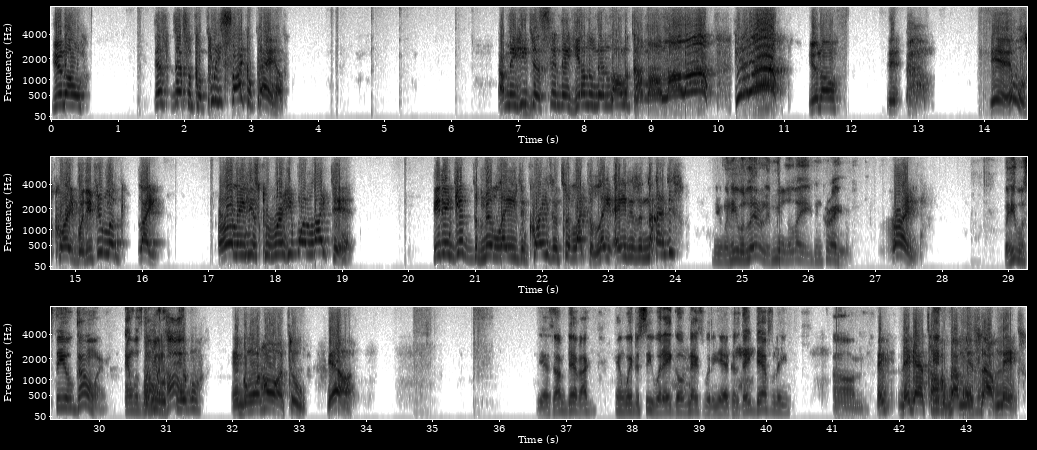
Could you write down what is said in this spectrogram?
You know, that's that's a complete psychopath. I mean, he just sitting there yelling at Lawler, come on, Lawler, get up. You know, it, yeah, it was crazy. But if you look like early in his career, he wasn't like that. He didn't get the middle aged and crazy until like the late 80s and 90s. Yeah, when he was literally middle aged and crazy. Right. But he was still going and was but going was hard. Going, and going hard too. Yeah. Yes, I'm definitely. I can't wait to see where they go next with it. Yeah, because they definitely. Um, they they got to talk about Mid South next.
